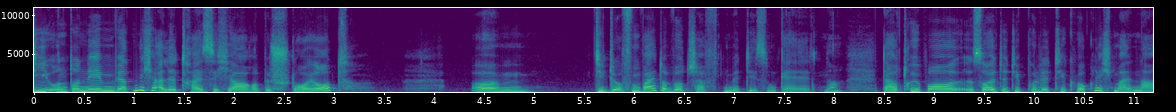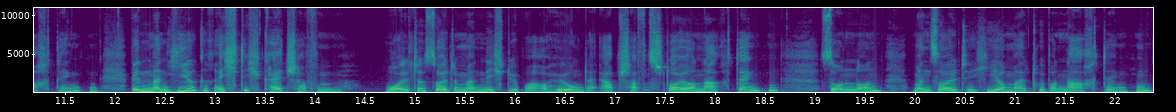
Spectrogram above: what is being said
Die Unternehmen werden nicht alle 30 Jahre besteuert. Ähm, die dürfen weiterwirtschaften mit diesem Geld. Ne? Darüber sollte die Politik wirklich mal nachdenken. Wenn man hier Gerechtigkeit schaffen wollte, sollte man nicht über Erhöhung der Erbschaftssteuer nachdenken, sondern man sollte hier mal drüber nachdenken,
